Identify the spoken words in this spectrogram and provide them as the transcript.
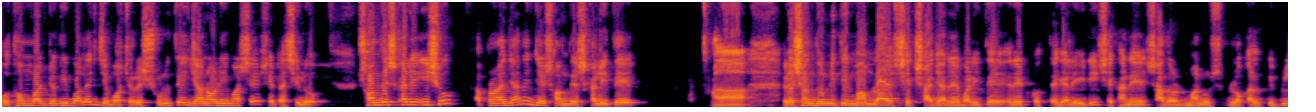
প্রথমবার যদি বলেন যে বছরের শুরুতেই জানুয়ারি মাসে, সেটা ছিল সন্দেশখালী ইস্যু। আপনারা জানেন যে সন্দেশখালীতে রেশন দুর্নীতির মামলায় শেখ শাহজাহানের বাড়িতে রেড করতে গেলে ইডি, সেখানে সাধারণ মানুষ লোকাল পিপল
